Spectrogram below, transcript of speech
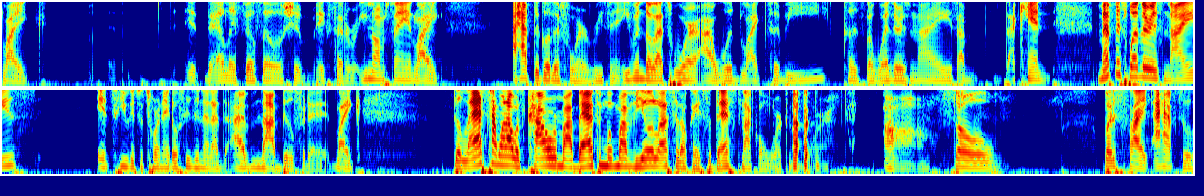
Like it, the LA Film Fellowship, etc. You know what I'm saying? Like I have to go there for a reason, even though that's where I would like to be because the weather is nice. I I can't. Memphis weather is nice until you get to tornado season, and I, I'm not built for that. Like the last time when I was cowering my bathroom with my viola, I said, okay, so that's not gonna work no more. Uh uh So, but it's like I have to,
